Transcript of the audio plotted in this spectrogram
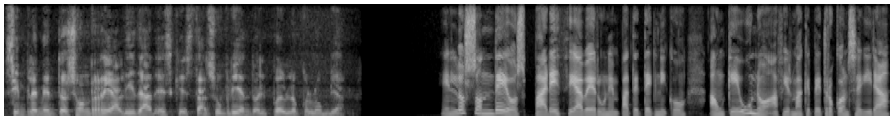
Simplemente son realidades que está sufriendo el pueblo colombiano. En los sondeos parece haber un empate técnico, aunque uno afirma que Petro conseguirá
